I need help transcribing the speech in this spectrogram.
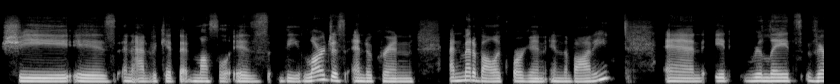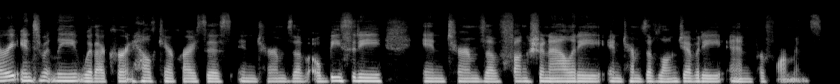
She is an advocate that muscle is the largest endocrine and metabolic organ in the body. And it relates very intimately with our current healthcare crisis in terms of obesity, in terms of functionality, in terms of longevity and performance.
